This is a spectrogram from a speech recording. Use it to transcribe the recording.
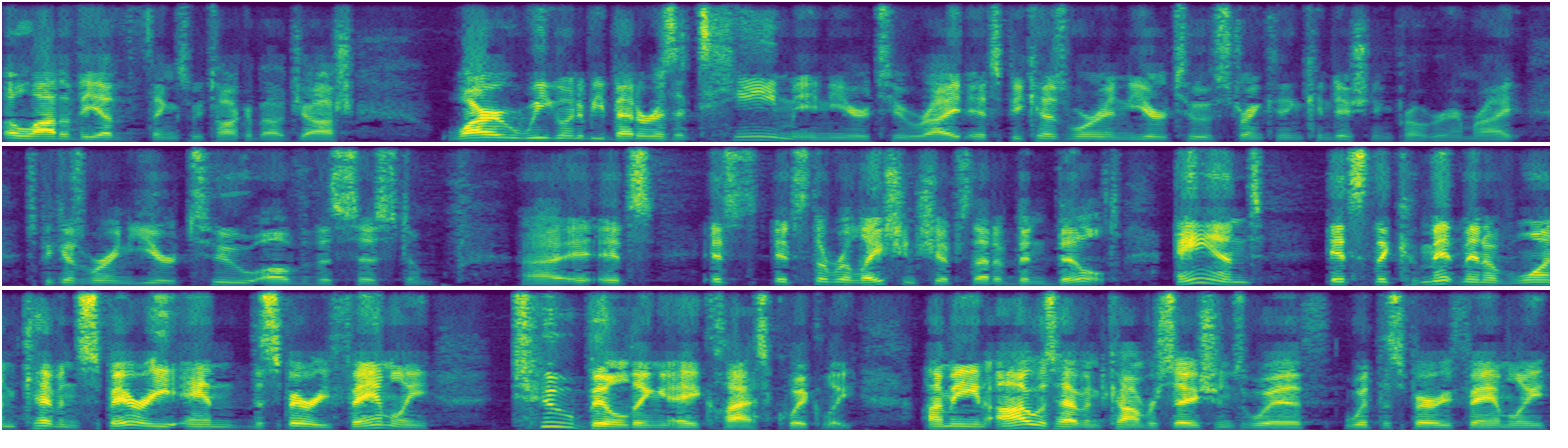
a lot of the other things we talk about josh why are we going to be better as a team in year two, right? It's because we're in year two of strength and conditioning program, right? It's because we're in year two of the system. Uh, it, it's it's it's the relationships that have been built, and it's the commitment of one Kevin Sperry and the Sperry family to building a class quickly. I mean, I was having conversations with with the Sperry family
